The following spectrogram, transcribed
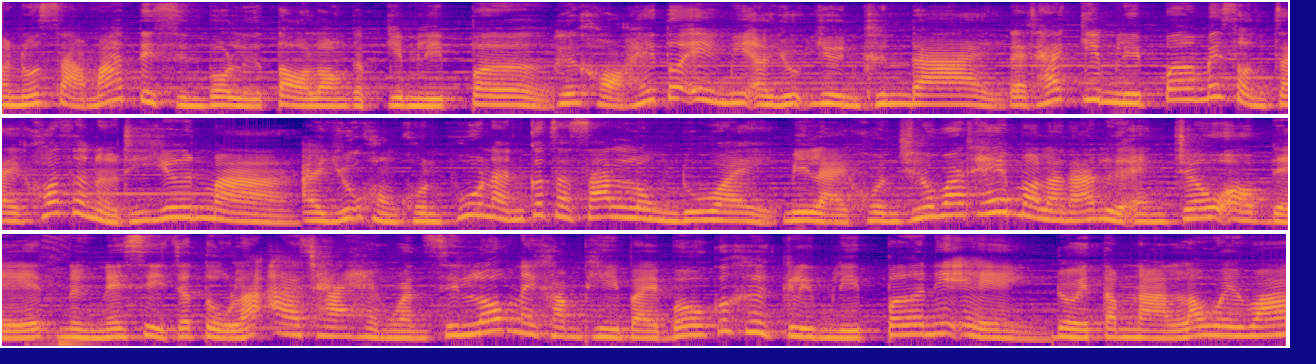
มนุษย์สามารถติดสินบนหรือต่อรองกับกิมลิปเปอร์เพื่อขอให้ตัวเองมีอายุยืนขึ้นได้ แต่ถ้ากิมลิปเปอร์ไม่สนใจข้อเสนอที่ยื่นมา อายุของคนผู้นั้นก็จะสั้นลงด้วย มีหลายคนเชื่อว่าเทพมรณะหรือ Angel of Death หนึ่งในสี่จตุละอาชาแห่งวันสิ้นโลกในคัมภีร์ไบเบิลก็คือกริมลิปเปอร์นี่เอง โดยตำนานเล่าไว้ว่า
